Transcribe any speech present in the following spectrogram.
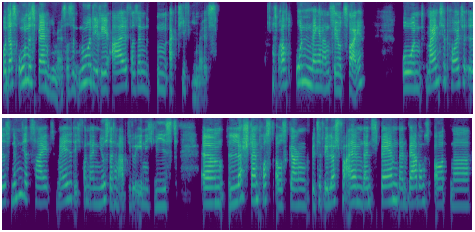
Und das ohne Spam-E-Mails. Das sind nur die real versendeten Aktiv-E-Mails. Es braucht Unmengen an CO2. Und mein Tipp heute ist, nimm dir Zeit, melde dich von deinen Newslettern ab, die du eh nicht liest. Ähm, lösch deinen Postausgang, BZW, lösch vor allem dein Spam, dein Werbungsordner,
